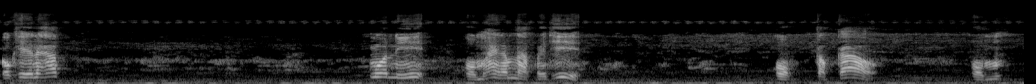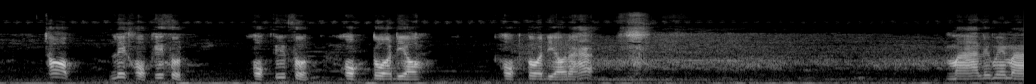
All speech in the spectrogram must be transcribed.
โอเคนะครับ งวดนี้ ผมให้น้ำหนักไปที่หกกับเก้าผมชอบเลขหกที่สุดหกที่สุดหกตัวเดียวหกตัวเดียวนะฮะ มาหรือไม่มา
